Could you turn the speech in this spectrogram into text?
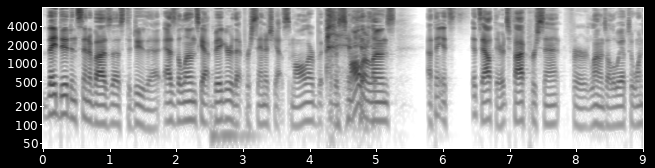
they did incentivize us to do that. As the loans got bigger, that percentage got smaller. But for the smaller loans, I think it's it's out there. It's five percent for loans all the way up to one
